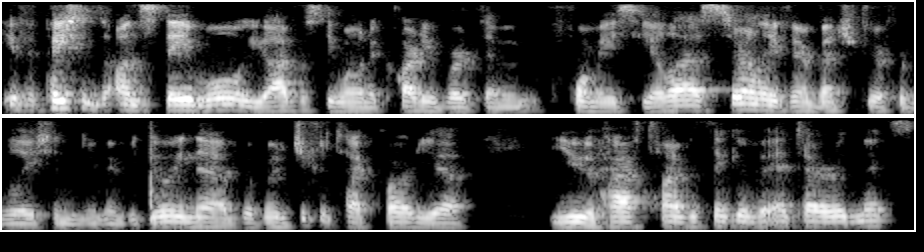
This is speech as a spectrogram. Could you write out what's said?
if a patient's unstable, you obviously want to cardiovert them and perform ACLS. Certainly, if they're in ventricular fibrillation, you're going to be doing that. But ventricular tachycardia, you have time to think of antiarrhythmics.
